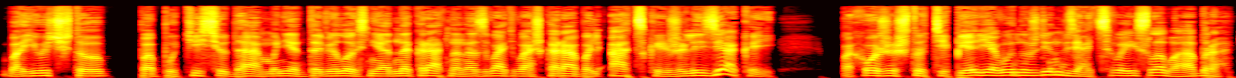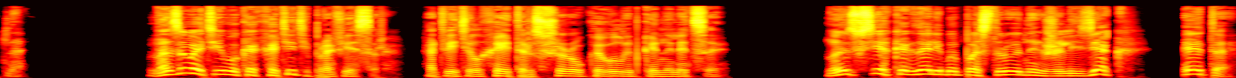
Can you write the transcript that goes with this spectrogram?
Боюсь, что по пути сюда мне довелось неоднократно назвать ваш корабль адской железякой. Похоже, что теперь я вынужден взять свои слова обратно». «Называйте его как хотите, профессор», ответил Хейтер с широкой улыбкой на лице. Но из всех когда-либо построенных железяк это,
